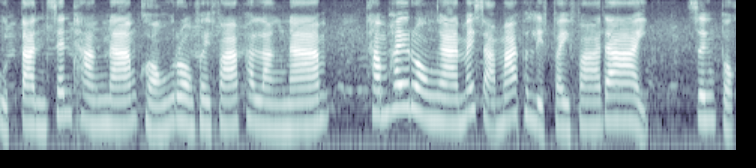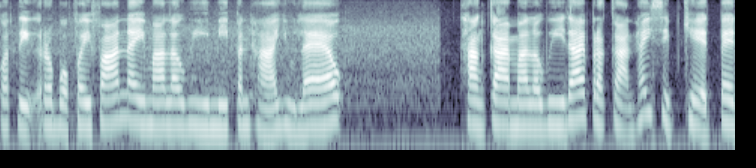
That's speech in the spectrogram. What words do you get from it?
อุดตันเส้นทางน้ำของโรงไฟฟ้าพลังน้ำทำให้โรงงานไม่สามารถผลิตไฟฟ้าได้ ซึ่งปกติระบบไฟฟ้าในมาลาวีมีปัญหาอยู่แล้ว ทางการมาลาวีได้ประกาศให้ 10 เขตเป็น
